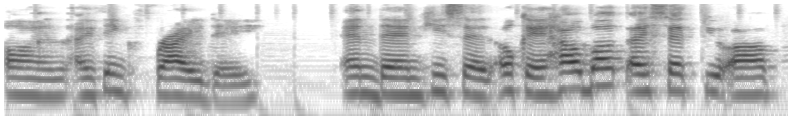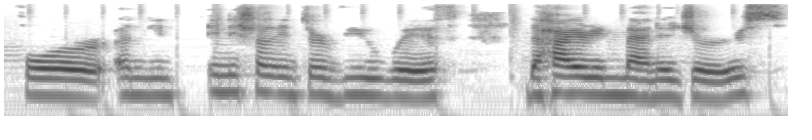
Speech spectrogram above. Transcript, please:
on, I think, Friday. And then he said, okay, how about I set you up for an in- initial interview with the hiring managers,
